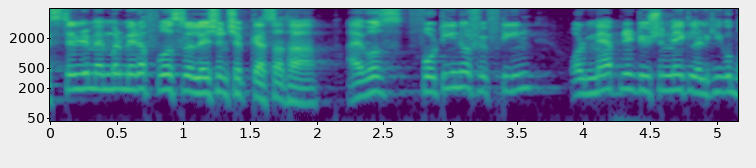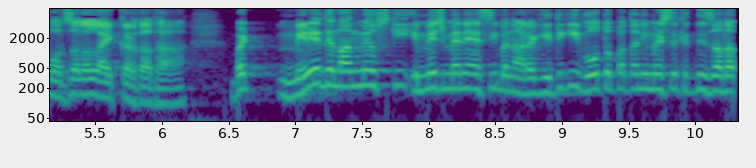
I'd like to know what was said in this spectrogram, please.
आई स्टिल रिमेंबर मेरा फ़र्स्ट रिलेशनशिप कैसा था? आई वॉज़ फोर्टीन और फिफ्टीन और मैं अपने ट्यूशन में एक लड़की को बहुत ज़्यादा लाइक करता था। बट मेरे दिमाग में उसकी इमेज मैंने ऐसी बना रखी थी कि वो तो पता नहीं मेरे से कितनी ज़्यादा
